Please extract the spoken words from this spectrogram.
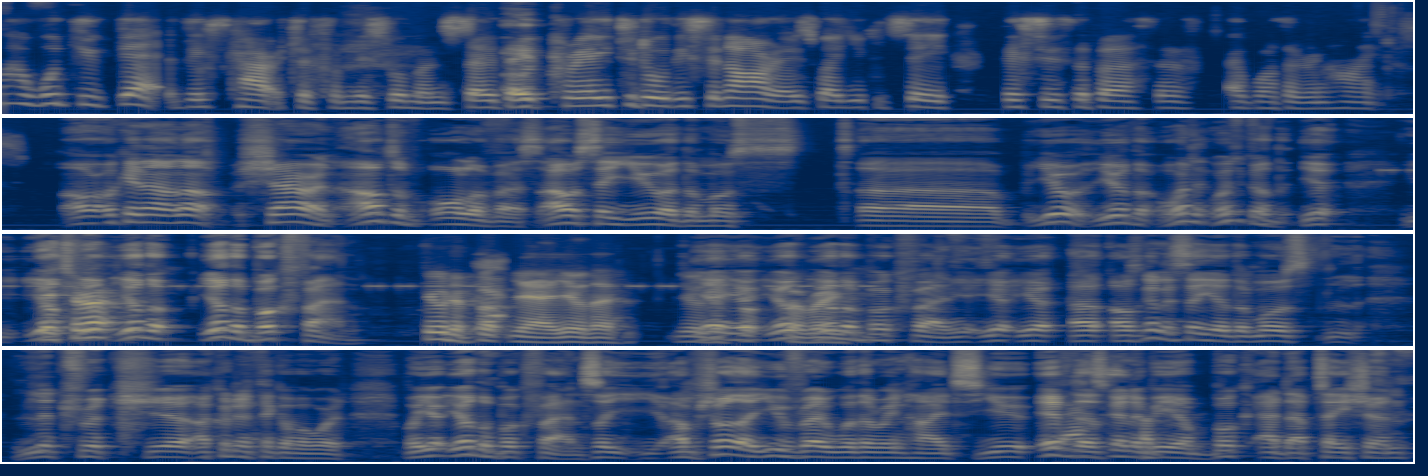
how would you get this character from this woman? So they've Okay. created all these scenarios where you could see this is the birth of a Wuthering Heights. Oh, okay. Now, now, Sharon. Out of all of us, I would say you are the most. Uh, you're you're the what what do you call it? You're you're, you're, you're the you're the book fan. You're the book. Yeah, you're the you're yeah, the you're, book you're, you're the book fan. You- You're, you're, uh, I was gonna say you're the most literature. I couldn't think of a word, but you're, you're the book fan. So you, I'm sure that you've read Wuthering Heights. You, if there's going to be a book adaptation,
